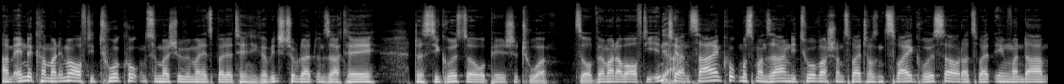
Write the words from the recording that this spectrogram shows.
am Ende kann man immer auf die Tour gucken, zum Beispiel, wenn man jetzt bei der Techniker Beach Tour bleibt und sagt, hey, das ist die größte europäische Tour. So, wenn man aber auf die internen Ja. Zahlen guckt, muss man sagen, die Tour war schon 2002 größer oder zwei, irgendwann da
